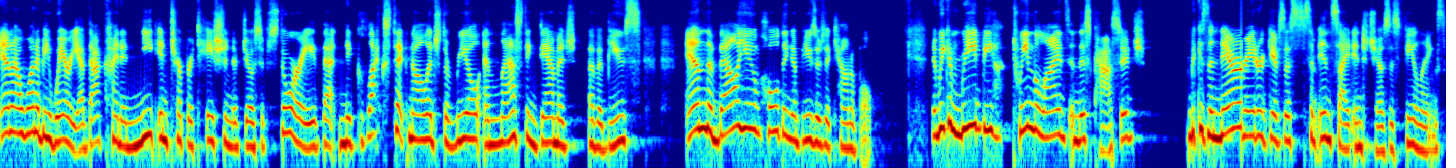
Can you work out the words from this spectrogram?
And I want to be wary of that kind of neat interpretation of Joseph's story that neglects to acknowledge the real and lasting damage of abuse and the value of holding abusers accountable. Now, we can read between the lines in this passage because the narrator gives us some insight into Joseph's feelings.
